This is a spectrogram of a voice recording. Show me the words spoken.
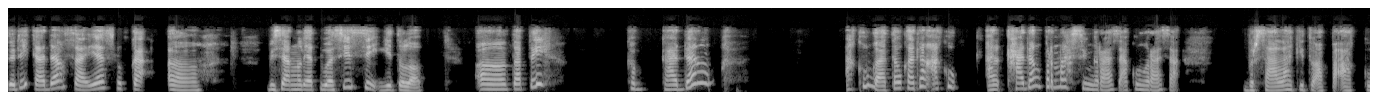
Jadi kadang saya suka eh, bisa ngelihat dua sisi gitu loh. Eh, tapi ke- kadang aku nggak tahu. Kadang aku kadang pernah sih ngerasa aku ngerasa bersalah gitu. Apa aku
